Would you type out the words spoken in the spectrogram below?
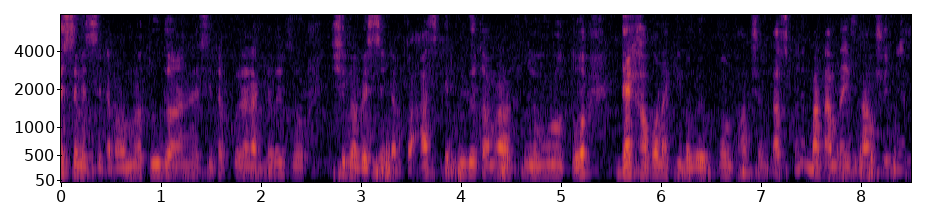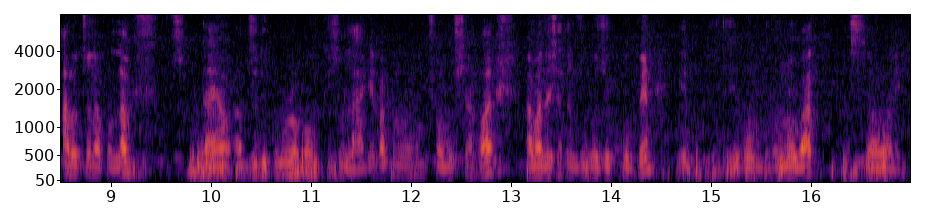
S M S set up আমরা দুই ধরনের সেট আপ করে রাখতে পারি, তো সেভাবে সেট আপ তো আজকের ভিডিওতে আমরা আসলে মূলত দেখাবো না কীভাবে কোন ফাংশন কাজ করে বাট আমরা এই ফাংশন নিয়ে আলোচনা করলাম। তাই যদি কোনো রকম কিছু লাগে বা কোনো রকম সমস্যা হয়, আমাদের সাথে যোগাযোগ করবেন। এবং ধন্যবাদ। আসসালামু আলাইকুম।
